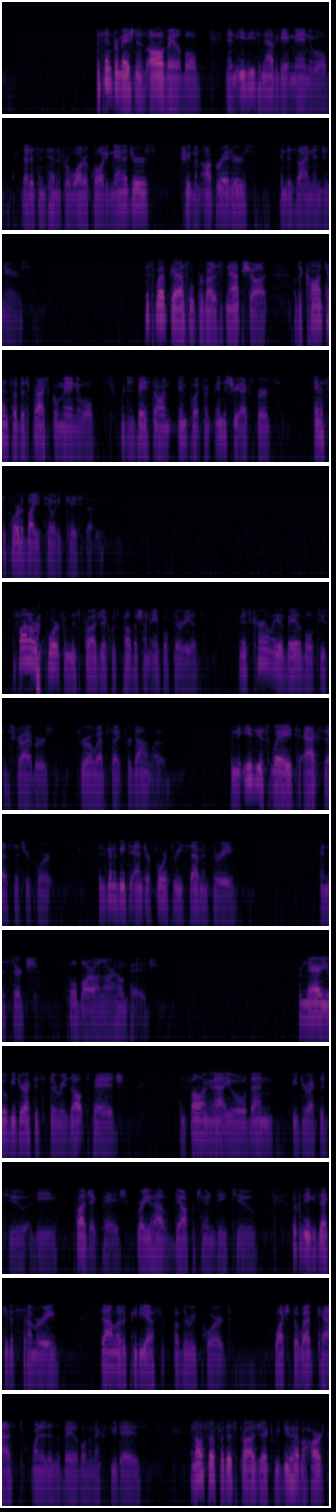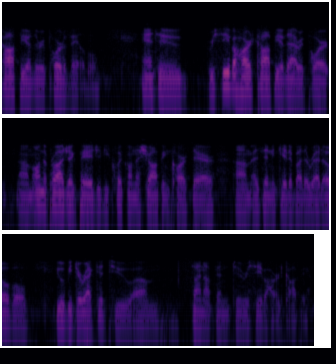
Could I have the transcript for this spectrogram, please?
This information is all available in an easy-to-navigate manual that is intended for water quality managers, treatment operators, and design engineers. This webcast will provide a snapshot of the contents of this practical manual, which is based on input from industry experts and is supported by utility case studies. The final report from this project was published on April 30th and is currently available to subscribers through our website for download. And the easiest way to access this report is going to be to enter 4373 in the search toolbar on our homepage. From there, you will be directed to the results page, and following that, you will then be directed to the project page, where you have the opportunity to look at the executive summary, download a PDF of the report, watch the webcast when it is available in the next few days. And also for this project, we do have a hard copy of the report available. And to receive a hard copy of that report, um, on the project page, if you click on the shopping cart there, um, as indicated by the red oval, you will be directed to um, sign up and to receive a hard copy.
